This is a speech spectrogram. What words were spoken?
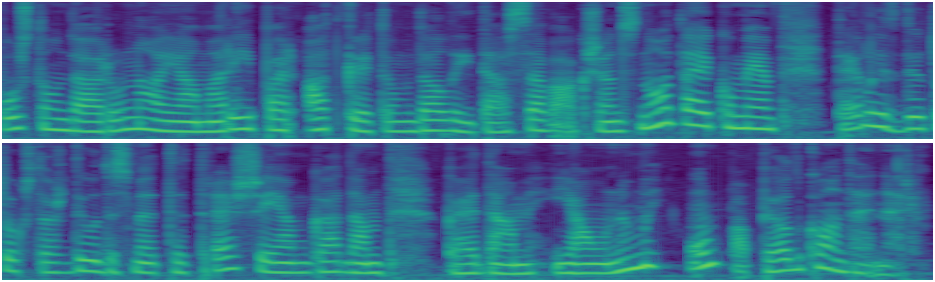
pusstundā runājām arī par atkritumu dalītās savākšanas noteikumiem. Te līdz 2023. gadam gaidāmi jaunumi un papildu konteineri.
